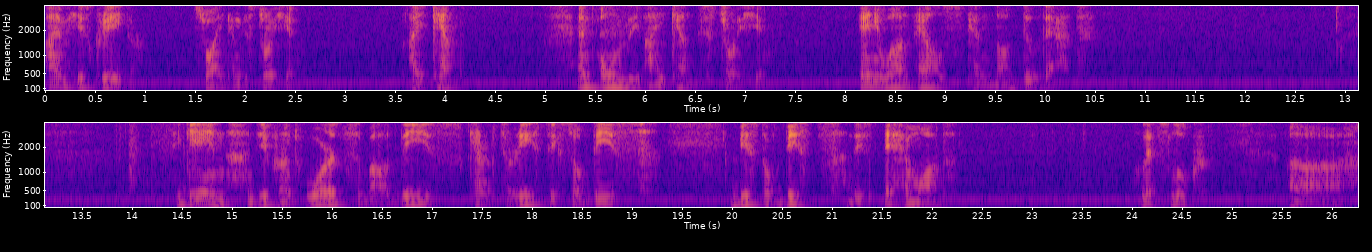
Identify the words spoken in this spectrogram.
I am his creator, so I can destroy him. I can. And only I can destroy him. Anyone else cannot do that. Again, different words about these characteristics of this beast of beasts, this behemoth. Let's look. Uh,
